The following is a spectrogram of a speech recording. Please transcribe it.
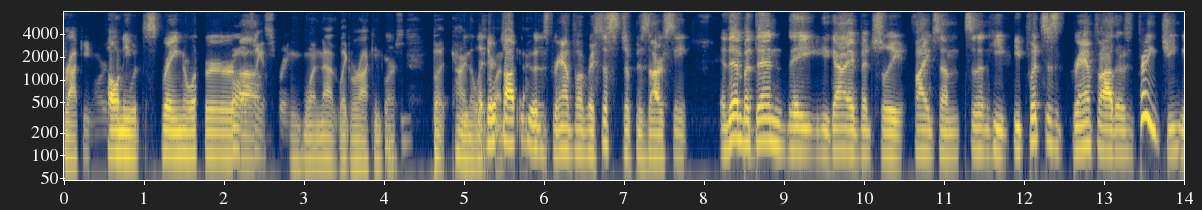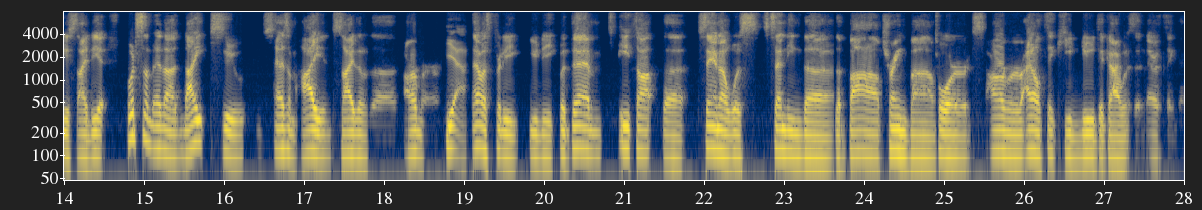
Rocking horse. pony with the spring or whatever. Well, uh, it's like a spring one, not like a rocking horse, but kind of like they're one. talking to his grandfather. It's just such a bizarre scene. And then, but then they, the guy eventually finds him. So then he, he puts his grandfather's pretty genius idea, puts him in a knight suit, has him hide inside of the armor. Yeah, That was pretty unique. But then he thought the Santa was sending the, the bomb, train bomb towards armor. I don't think he knew the guy was in there thinking.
